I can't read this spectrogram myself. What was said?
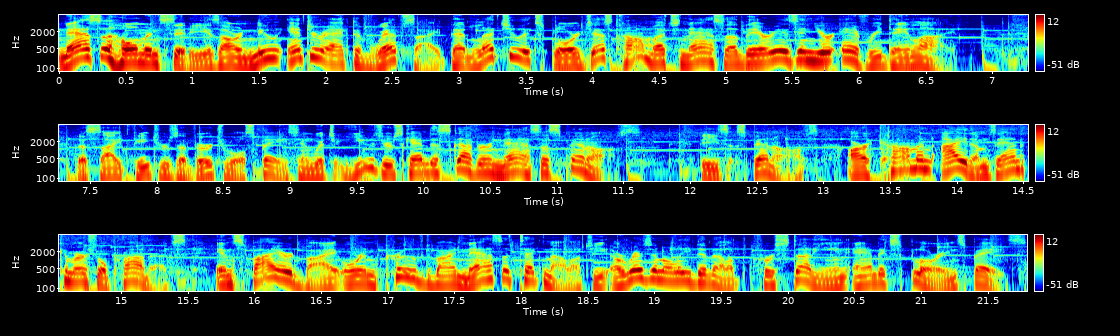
NASA Home and City is our new interactive website that lets you explore just how much NASA there is in your everyday life. The site features a virtual space in which users can discover NASA spin-offs. These spin-offs are common items and commercial products inspired by or improved by NASA technology originally developed for studying and exploring space.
